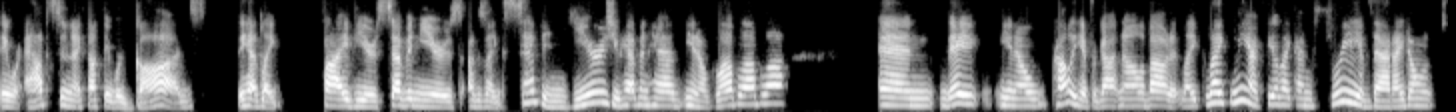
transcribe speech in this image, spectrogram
They were abstinent. I thought they were gods. They had like five years seven years i was like seven years you haven't had you know blah blah blah and they you know probably had forgotten all about it like like me i feel like i'm free of that i don't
